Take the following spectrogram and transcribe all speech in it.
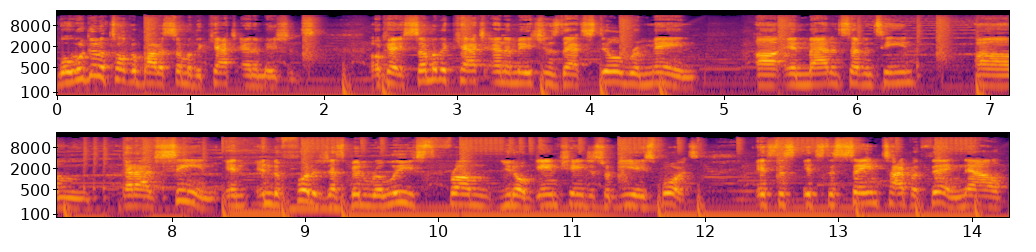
What we're going to talk about is some of the catch animations. Okay, some of the catch animations that still remain uh, in Madden 17 um, that I've seen in, in the footage that's been released from you know Game Changers from EA Sports. It's this it's the same type of thing. Now,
